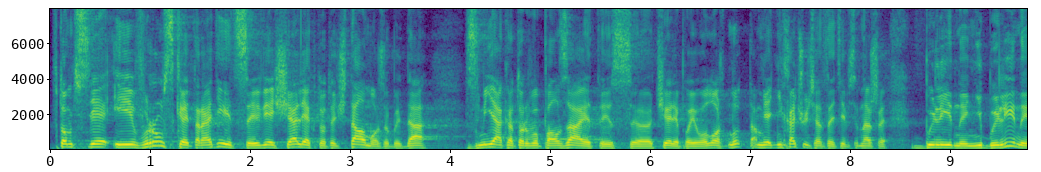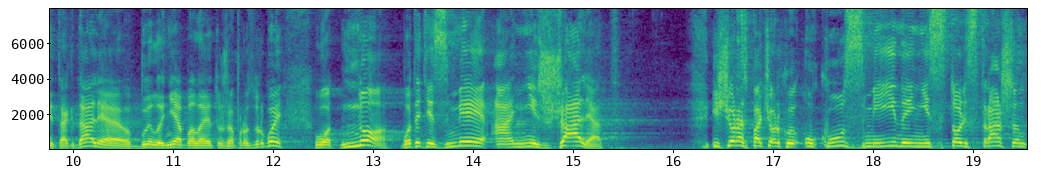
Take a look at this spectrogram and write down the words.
в том числе и в русской традиции, вещи Олег кто-то читал, может быть, да, змея, которая выползает из э, черепа его ложь. Ну, там я не хочу сейчас эти все наши былины, не былины и так далее. Было, не было, это уже вопрос другой. Вот. Но вот эти змеи, они жалят. Еще раз подчеркиваю, укус змеиный не столь страшен,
